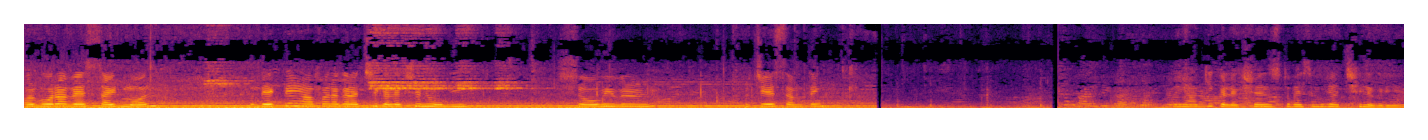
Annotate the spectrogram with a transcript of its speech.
और रहा वेस्ट साइड मॉल। तो देखते हैं यहाँ पर अगर अच्छी कलेक्शन होगी so we will purchase something तो यहाँ की कलेक्शंस तो वैसे मुझे अच्छी लग रही है।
